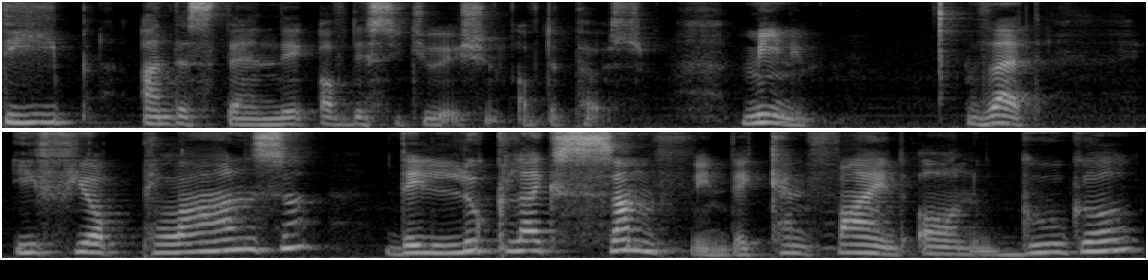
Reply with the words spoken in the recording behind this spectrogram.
deep understanding of the situation of the person. Meaning that if your plans they look like something they can find on Google,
